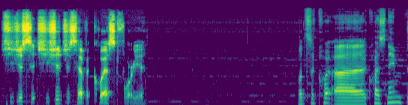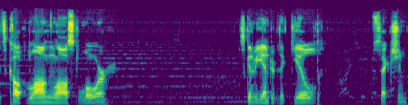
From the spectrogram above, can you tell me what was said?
she just she should just have a quest for you. What's the qu- uh, quest name? It's called Long Lost Lore. It's gonna be under the guild section.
